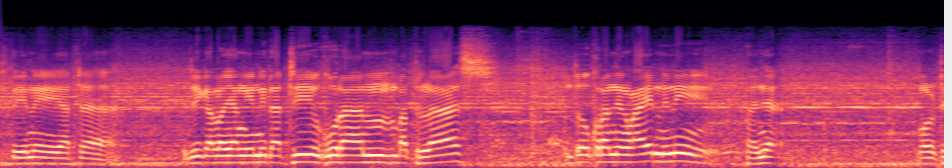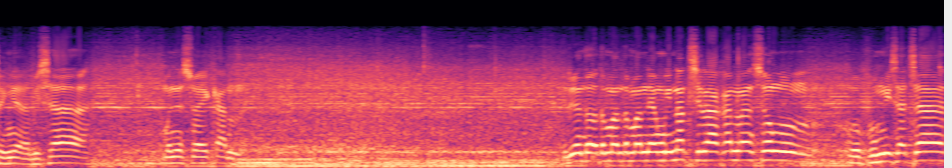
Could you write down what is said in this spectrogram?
Seperti ini ada. Jadi kalau yang ini tadi ukuran 14, untuk ukuran yang lain ini banyak moldingnya, bisa menyesuaikan. Jadi untuk teman-teman yang minat silahkan langsung hubungi saja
